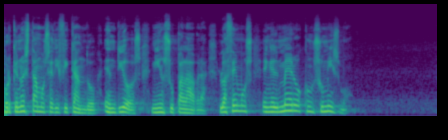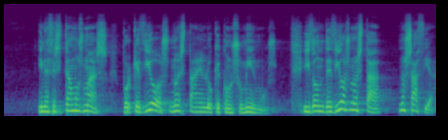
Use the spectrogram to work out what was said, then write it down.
porque no estamos edificando en Dios ni en su palabra, lo hacemos en el mero consumismo. Y necesitamos más porque Dios no está en lo que consumimos. Y donde Dios no está, no sacia,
